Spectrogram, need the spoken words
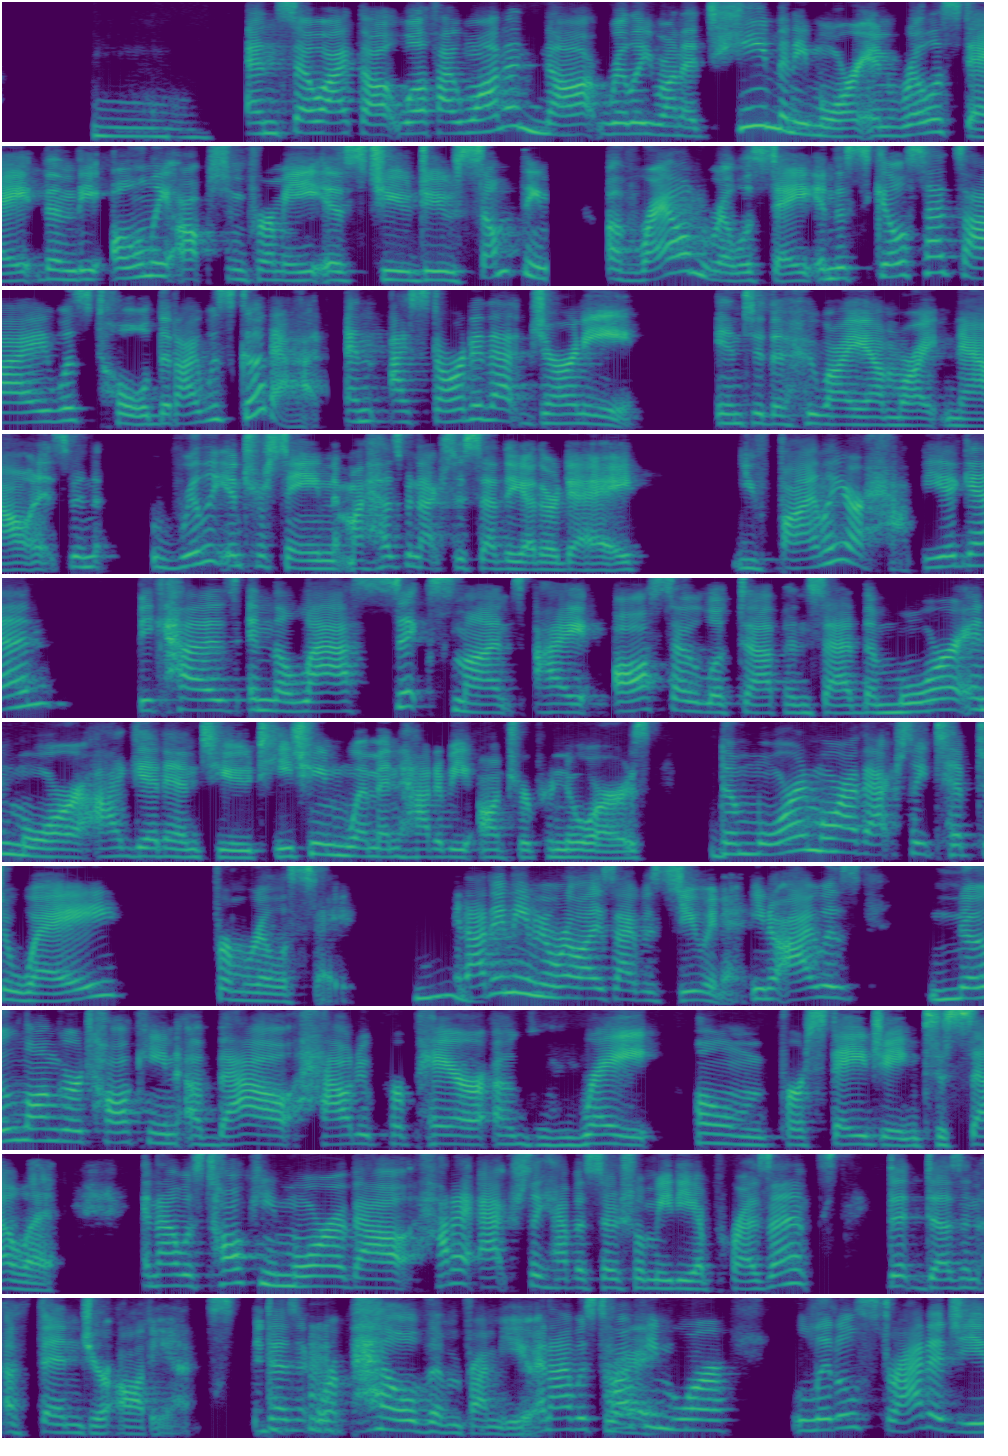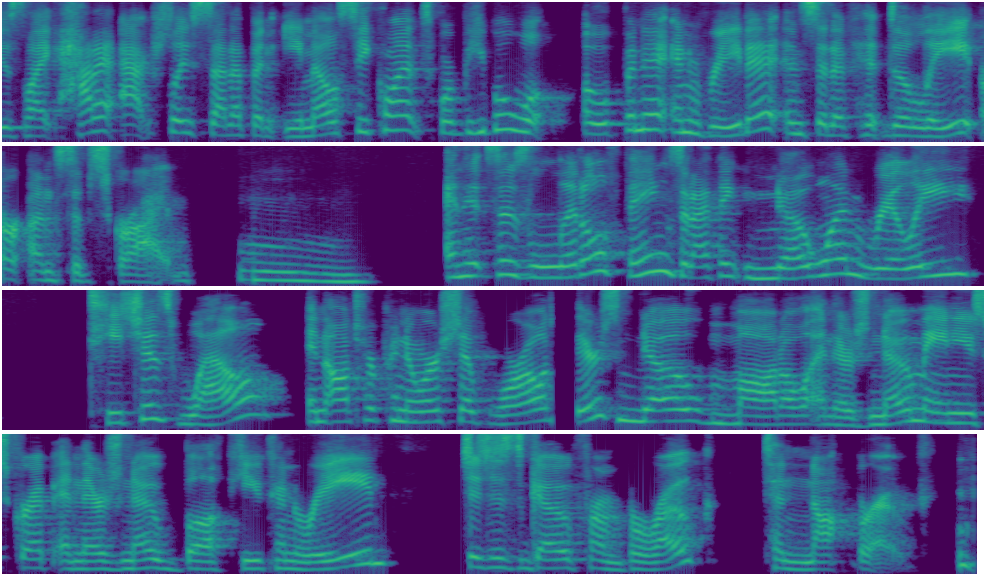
Mm. And so I thought, well, if I want to not really run a team anymore in real estate, then the only option for me is to do something around real estate and the skill sets I was told that I was good at. And I started that journey into the who I am right now. And it's been really interesting. My husband actually said the other day, you finally are happy again. Because in the last six months, I also looked up and said, the more and more I get into teaching women how to be entrepreneurs, the more and more I've actually tipped away from real estate. Mm. And I didn't even realize I was doing it. You know, I was no longer talking about how to prepare a great home for staging to sell it. And I was talking more about how to actually have a social media presence that doesn't offend your audience. It doesn't repel them from you. And I was talking Right. more little strategies like how to actually set up an email sequence where people will open it and read it instead of hit delete or unsubscribe. Mm. And it's those little things that I think no one really teaches well in entrepreneurship world. There's no model and there's no manuscript and there's no book you can read to just go from broke to not broke. I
